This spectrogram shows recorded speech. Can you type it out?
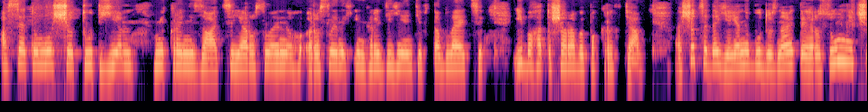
А все тому, що тут є мікронізація рослинних, рослинних інгредієнтів в таблетці і багатошарове покриття. А Що це дає? Я не буду, знаєте, розумніч,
